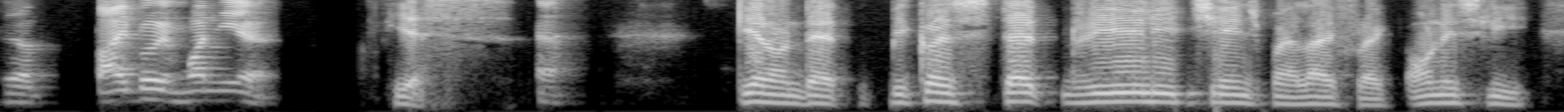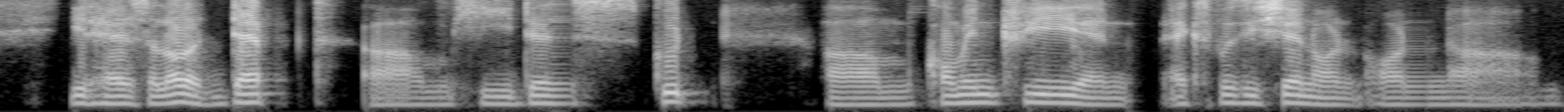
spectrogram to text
the Bible in one year. Yes. Get on that because that really changed my life. Like, honestly, it has a lot of depth. Um, he does good um, commentary and exposition on, on um,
